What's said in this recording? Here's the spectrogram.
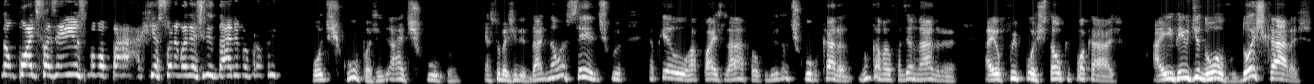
Não pode fazer isso, papapá, aqui é só negócio de agilidade. Eu falei, desculpa, ah, desculpa é sobre agilidade. Não, eu sei, desculpa. É porque o rapaz lá falou comigo, não, desculpa, cara, nunca mais vou fazer nada, né? Aí eu fui postar o Pipoca Ágil. Aí veio de novo, dois caras.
